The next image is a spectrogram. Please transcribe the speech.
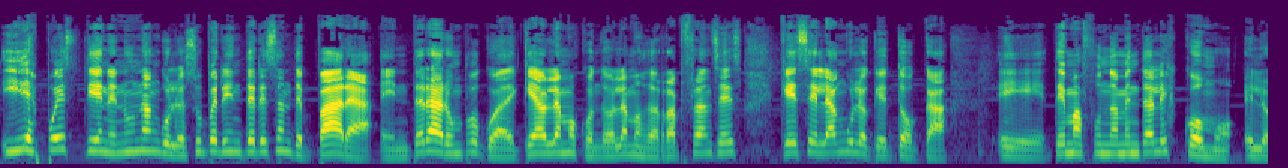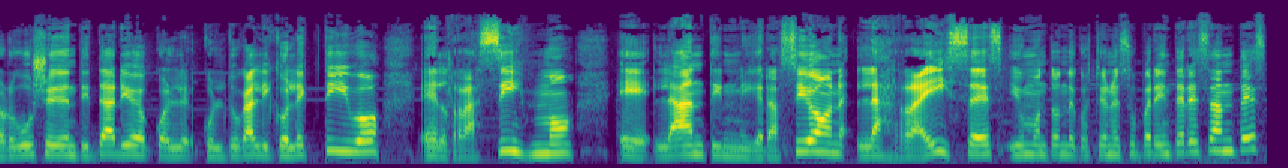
y después tienen un ángulo súper interesante para entrar un poco a de qué hablamos cuando hablamos de rap francés, que es el ángulo que toca eh, temas fundamentales como el orgullo identitario, cultural y colectivo, el racismo, eh, la antiinmigración, las raíces y un montón de cuestiones súper interesantes.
